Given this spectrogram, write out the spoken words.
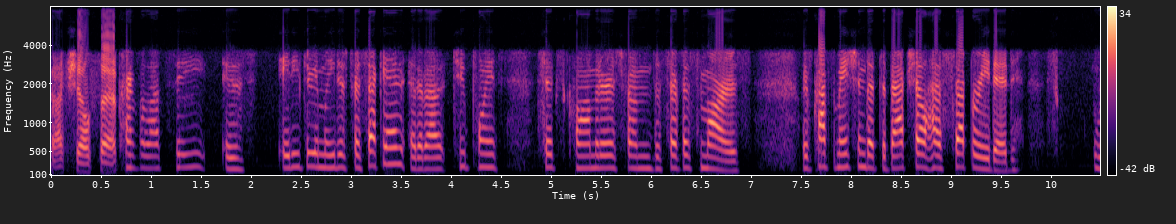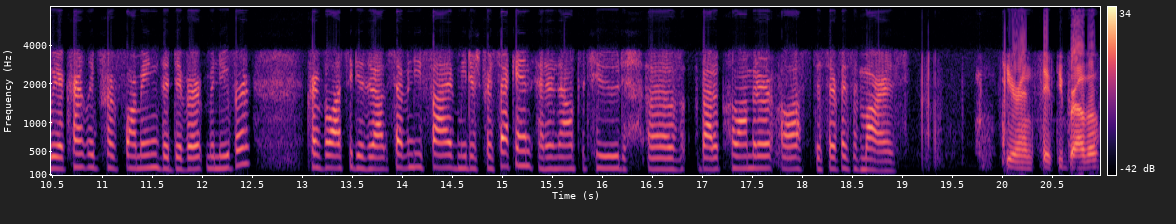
Back shell set. Current velocity is 83 meters per second at about 2.6 kilometers from the surface of Mars. We have confirmation that the back shell has separated. We are currently performing the divert maneuver. Current velocity is about 75 meters per second at an altitude of about a kilometer off the surface of Mars. TRN safety Bravo.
